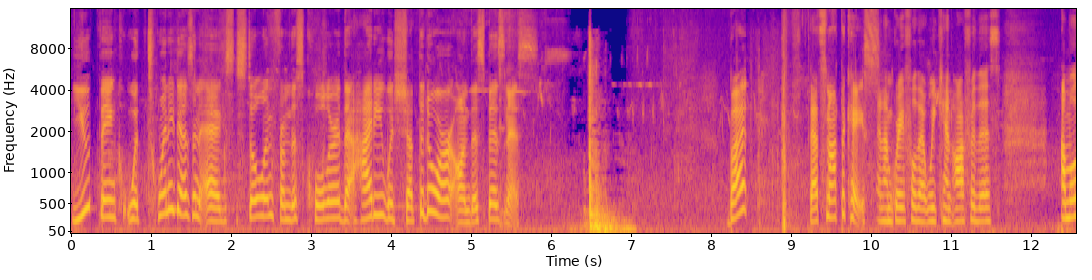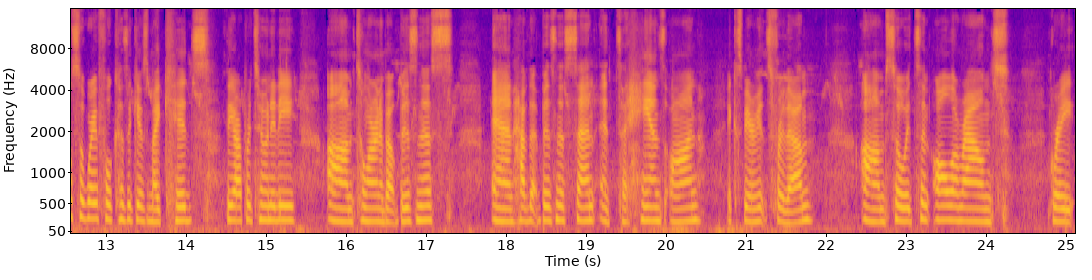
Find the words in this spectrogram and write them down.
You'd think with 20 dozen eggs stolen from this cooler that Heidi would shut the door on this business. But that's not the case. And I'm grateful that we can offer this. I'm also grateful because it gives my kids the opportunity um, to learn about business and have that business sent. It's a hands-on experience for them. Um, so it's an all-around great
